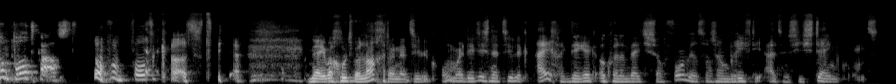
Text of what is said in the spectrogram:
of een podcast. Of een podcast. Ja. Nee, maar goed, we lachen er natuurlijk om. Maar dit is natuurlijk eigenlijk, denk ik, ook wel een beetje zo'n voorbeeld van zo'n brief die uit een systeem komt.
